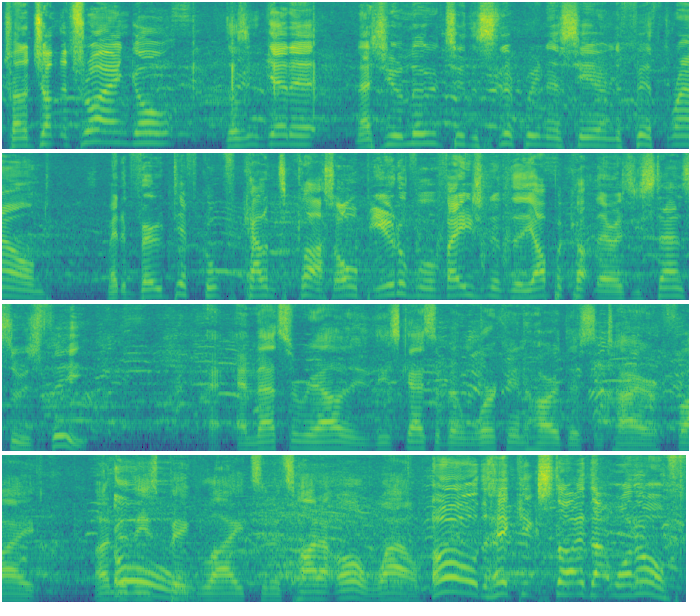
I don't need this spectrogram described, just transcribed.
Trying to jump the triangle, doesn't get it. And as you alluded to, the slipperiness here in the fifth round made it very difficult for Callum to class. Oh, beautiful evasion of the uppercut there as he stands to his feet. And that's the reality. These guys have been working hard this entire fight under Oh. these big lights, and it's hot out. Oh, wow. Oh, the head kick started that one off.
